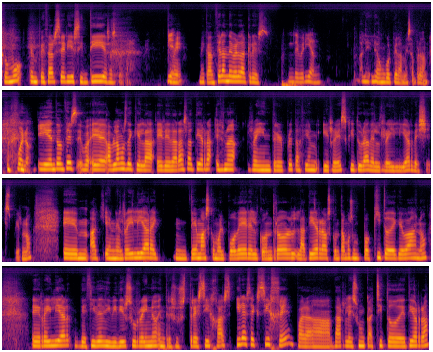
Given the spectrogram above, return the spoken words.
Como empezar series sin ti, esas cosas. Bien. Me, me cancelan de verdad, ¿crees? Deberían. Vale, le da un golpe a la mesa, perdón. Bueno, y entonces eh, eh, hablamos de que la Heredarás la Tierra es una reinterpretación y reescritura del Rey Lear de Shakespeare, ¿no? Aquí en el Rey Lear hay temas como el poder, el control, la tierra, os contamos un poquito de qué va, ¿no? Eh, Rey Lear decide dividir su reino entre sus tres hijas y les exige, para darles un cachito de tierra,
